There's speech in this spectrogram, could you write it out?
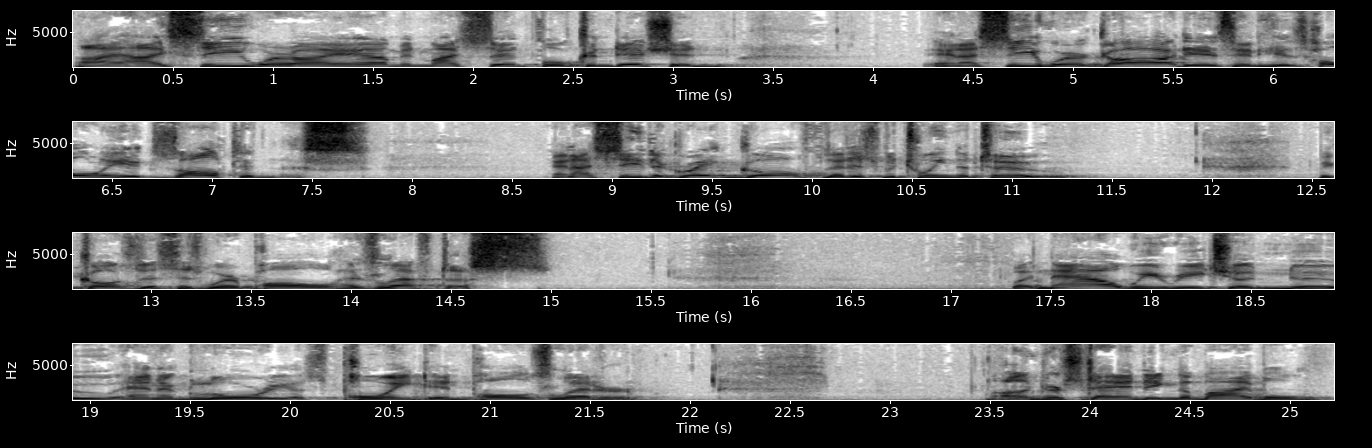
I, I, see where I am in my sinful condition, and I see where God is in his holy exaltedness, and I see the great gulf that is between the two because this is where Paul has left us. But now we reach a new and a glorious point in Paul's letter. Understanding the Bible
